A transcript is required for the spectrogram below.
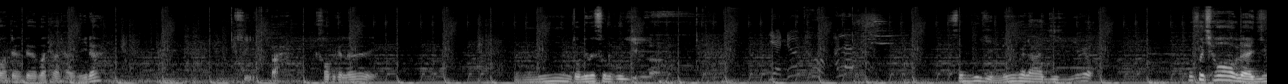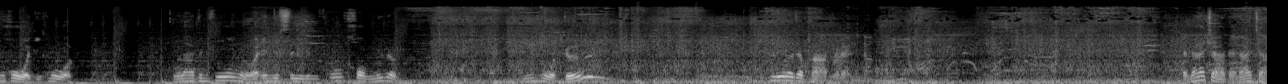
่อนเดินเดินมาแถวๆนี้นะ ขี่ปะเข้าไปกันเลยอืมตรงนี้เป็นซุนฮูหยินเหรอซุนฮูหยินนี่เวลายิงนี่แบบไม่ค่อยชอบเลยยิงโหดยิงโหด เวลาเป็นพวกหรือว่า NPC เป็นพวกคอมนี่แบบยิงโหดเกินไม่รู้เราจะผ่านไหมเนะแต่น่าจะแต่น่าจะ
